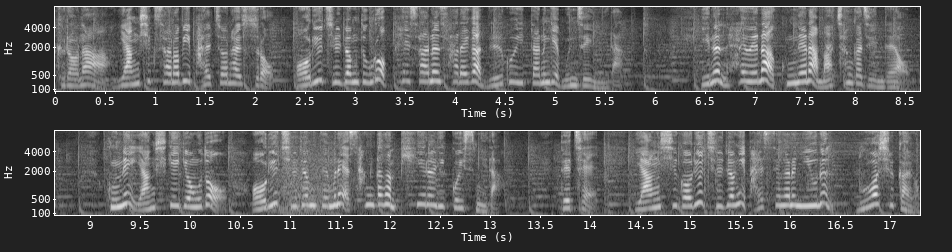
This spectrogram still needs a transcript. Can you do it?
그러나 양식 산업이 발전할수록 어류 질병 등으로 폐사하는 사례가 늘고 있다는 게 문제입니다. 이는 해외나 국내나 마찬가지인데요. 국내 양식의 경우도 어류 질병 때문에 상당한 피해를 입고 있습니다. 대체 양식 어류 질병이 발생하는 이유는 무엇일까요?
